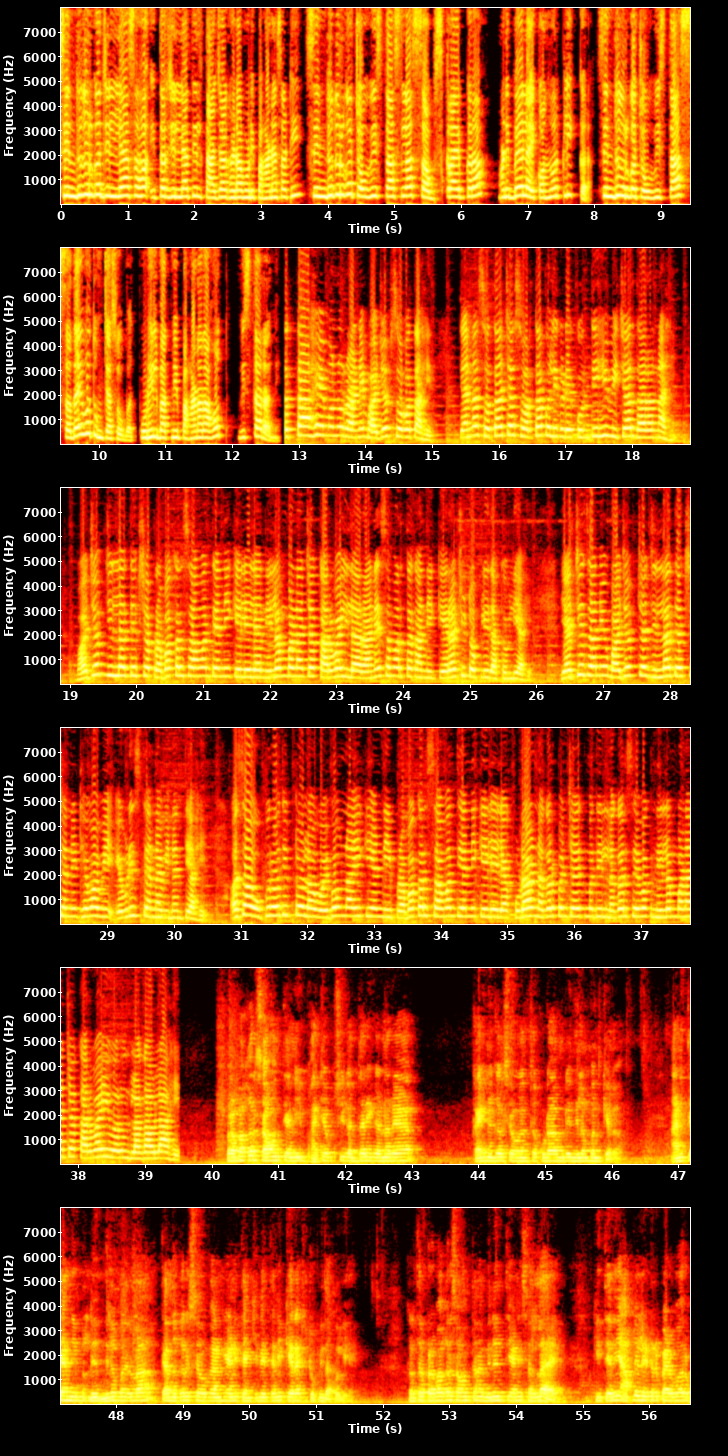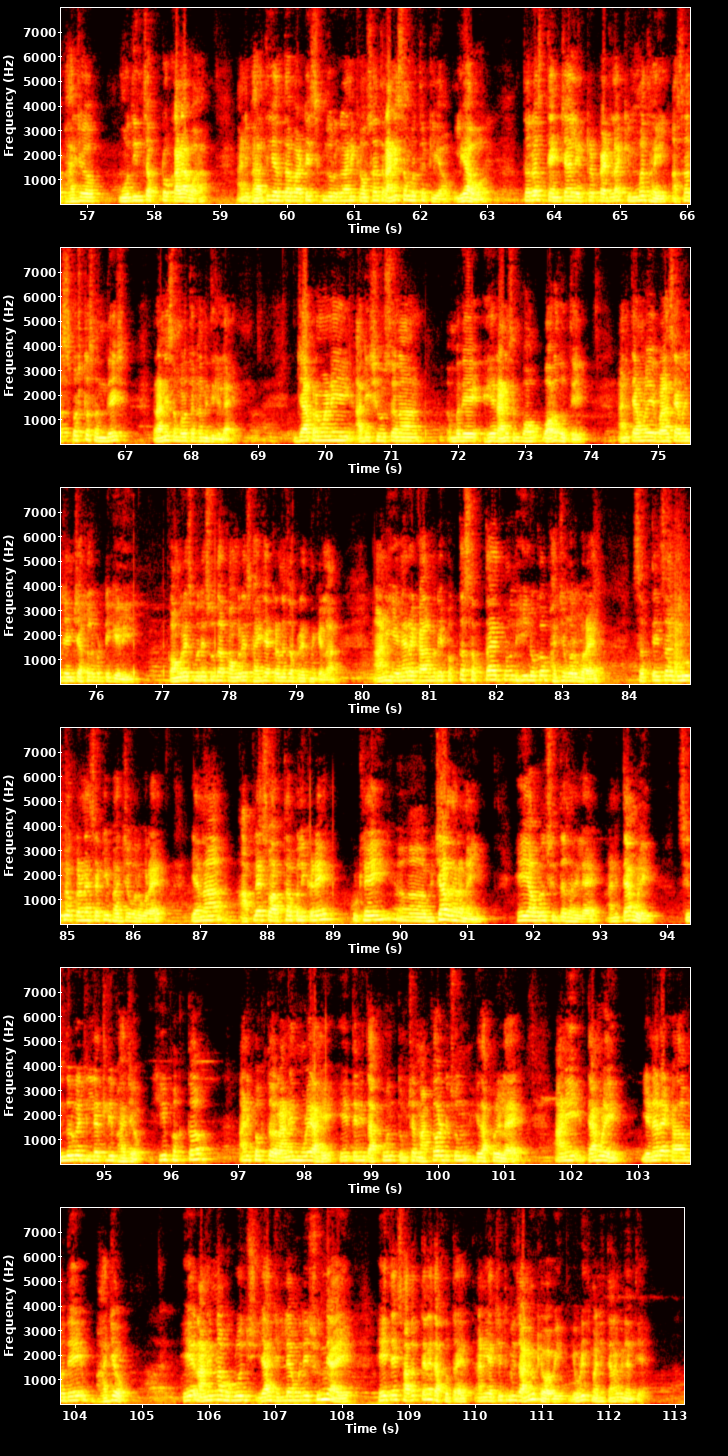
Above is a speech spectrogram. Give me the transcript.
सिंधुदुर्ग जिल्ह्यासह इतर जिल्ह्यातील ताज्या घडामोडी पाहण्यासाठी सिंधुदुर्ग चोवीस तासला सबस्क्राईब करा आणि बेल आयकॉनवर क्लिक करा. सिंधुदुर्ग चोवीस तास सदैव तुमच्यासोबत. पुढील बातमी पाहणार आहोत विस्ताराने. सत्ता आहे म्हणून राणे भाजप सोबत आहेत. त्यांना स्वतःच्या स्वार्थापलीकडे कोणतीही विचारधारा नाही. भाजप जिल्हाध्यक्ष प्रभाकर सावंत यांनी केलेल्या निलंबनाच्या कारवाईला राणे समर्थकांनी केराची टोपली दाखवली आहे. याची जाणीव भाजपच्या जिल्हाध्यक्षांनी ठेवावी एवढीच त्यांना विनंती आहे. असा उपरोधिक टोला वैभव नाईक यांनी प्रभाकर सावंत यांनी केलेल्या कुडाळ नगरपंचायतमधील नगरसेवक निलंबनाच्या कारवाईवरून लगावला आहे. प्रभाकर सावंत यांनी भाजपची गद्दारी करणाऱ्या काही नगरसेवकांचं कुडाळमध्ये निलंबन केलं. आणि त्या निम- निलंबनाला त्या नगरसेवकांनी आणि त्यांच्या नेत्यांनी केराची टोपी दाखवली आहे. खरं तर प्रभाकर सावंतांना विनंती आणि सल्ला आहे की त्यांनी आपल्या लेटरपॅडवर भाजप मोदींचा फोटो काढावा आणि भारतीय जनता पार्टी सिंधुदुर्ग आणि कंसात राणे समर्थक लिहा लिहावं तरच त्यांच्या लेटरपॅडला किंमत राहील असा स्पष्ट संदेश राणे समर्थकांनी दिलेला आहे. ज्याप्रमाणे आधी शिवसेनामध्ये हे राणेसंग वाव वावरत होते आणि त्यामुळे बाळासाहेबांची यांची अखलपट्टी केली. काँग्रेसमध्ये सुद्धा काँग्रेस हायजॅक करण्याचा प्रयत्न केला. आणि येणाऱ्या काळामध्ये फक्त सत्ता आहेत म्हणून ही लोक भाजपबरोबर आहेत. सत्तेचा दुरुपयोग करण्यासाठी भाजपबरोबर आहेत. यांना आपल्या स्वार्थापलीकडे कुठल्याही विचारधारा नाही. हे यावरून सिद्ध झालेले आहे. आणि त्यामुळे सिंधुदुर्ग जिल्ह्यातली भाजप ही फक्त आणि फक्त राणेंमुळे आहे हे त्यांनी दाखवून तुमच्या नाकावर टिचून हे दाखवलेलं आहे. आणि त्यामुळे येणाऱ्या काळामध्ये भाजप हे राणेंना वगळून या जिल्ह्यामध्ये शून्य आहे हे ते सातत्याने दाखवत आहेत. आणि याची तुम्ही जाणीव ठेवावी एवढीच माझी त्यांना विनंती आहे.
